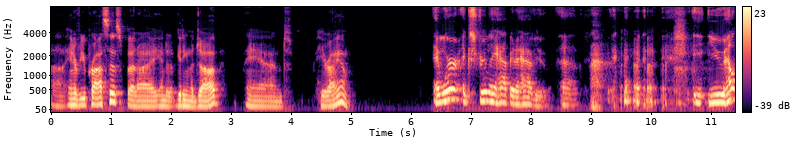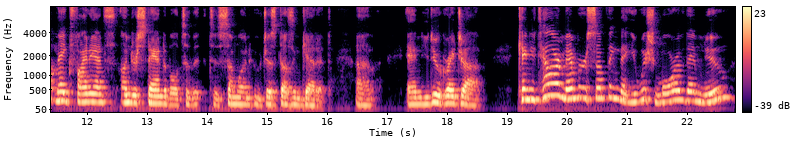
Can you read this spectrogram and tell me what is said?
uh, interview process, but I ended up getting the job, and here I am. And we're extremely happy to have you. Uh, you help make finance understandable to the, to someone who just doesn't get it, uh, and you do a great job. Can you tell our members something that you wish more of them knew?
